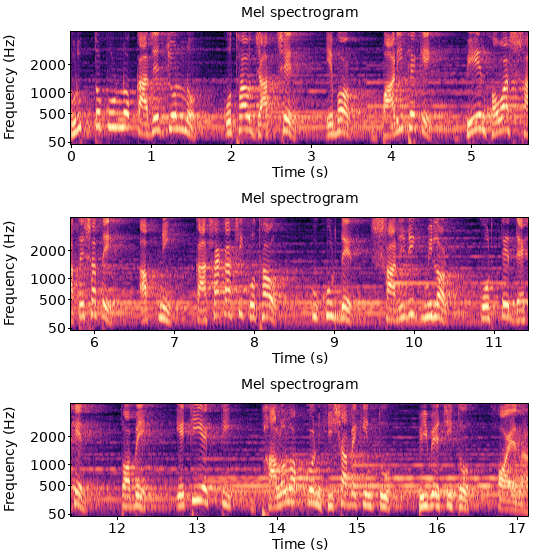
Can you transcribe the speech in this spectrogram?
গুরুত্বপূর্ণ কাজের জন্য কোথাও যাচ্ছেন এবং বাড়ি থেকে বের হওয়ার সাথে সাথে আপনি কাছাকাছি কোথাও কুকুরদের শারীরিক মিলন করতে দেখেন, তবে এটি একটি ভালো লক্ষণ হিসাবে কিন্তু বিবেচিত হয় না।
